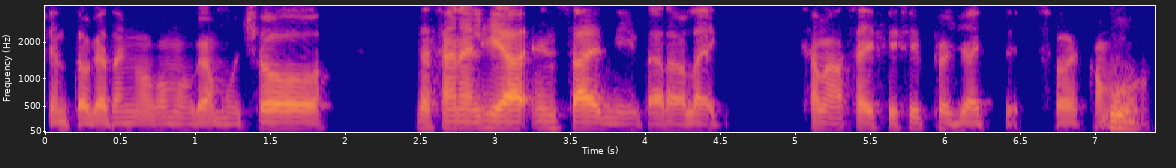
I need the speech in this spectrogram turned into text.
Siento que tengo como que mucho de esa energía inside me, pero like, se me hace difícil proyectar. So es como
